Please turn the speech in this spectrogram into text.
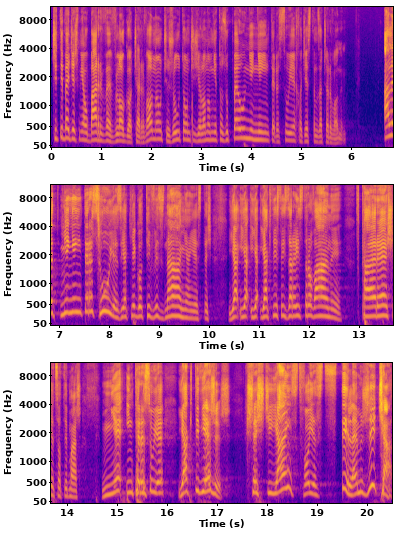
Czy ty będziesz miał barwę w logo czerwoną, czy żółtą, czy zieloną, mnie to zupełnie nie interesuje, choć jestem za czerwonym. ale mnie nie interesuje, z jakiego ty wyznania jesteś, jak, jak, jak ty jesteś zarejestrowany w KRS-ie, co ty masz. Mnie interesuje, jak ty wierzysz. Chrześcijaństwo jest stylem życia.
